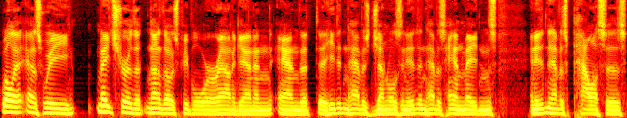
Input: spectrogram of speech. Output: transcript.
Well, as we made sure that none of those people were around again, and and that uh, he didn't have his generals, and he didn't have his handmaidens, and he didn't have his palaces,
